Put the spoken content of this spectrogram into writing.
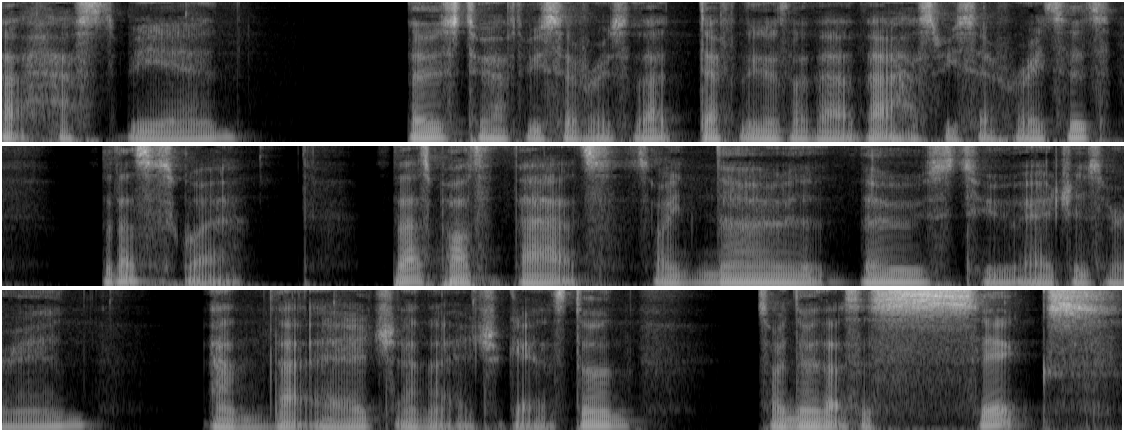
That has to be in. Those two have to be separated. So that definitely goes like that. That has to be separated. So that's a square. So that's part of that. So I know that those two edges are in and that edge and that edge. Okay, that's done. So I know that's a six.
